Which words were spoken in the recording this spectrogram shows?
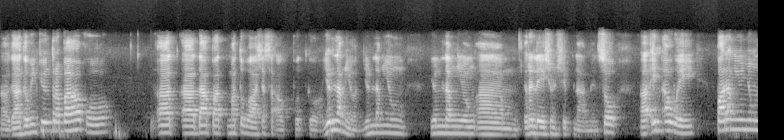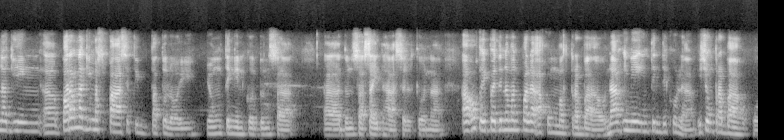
Ah, gagawin ko yung trabaho ko at ah, dapat matuwa siya sa output ko. Yun lang yun. Yun lang yung yun lang yung um, relationship namin. So, ah, in a way, parang yun yung naging ah, parang naging mas positive patuloy yung tingin ko dun sa ah, dun sa side hustle ko na ah okay, pwede naman pala akong magtrabaho na ang iniintindi ko lang is yung trabaho ko.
